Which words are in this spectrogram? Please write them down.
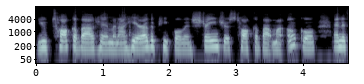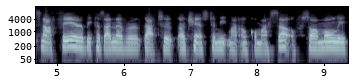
you talk about him and I hear other people and strangers talk about my uncle. And it's not fair because I never got to a chance to meet my uncle myself. So I'm only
